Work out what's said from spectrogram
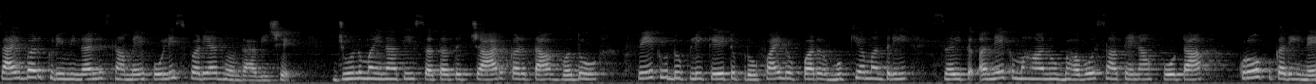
સાયબર ક્રિમિનલ સામે પોલીસ ફરિયાદ નોંધાવી છે. જૂન મહિનાથી સતત ચાર કરતાં વધુ ફેક ડુપ્લિકેટ પ્રોફાઇલ ઉપર મુખ્યમંત્રી સહિત અનેક મહાનુભાવો સાથેના ફોટા ક્રોપ કરીને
